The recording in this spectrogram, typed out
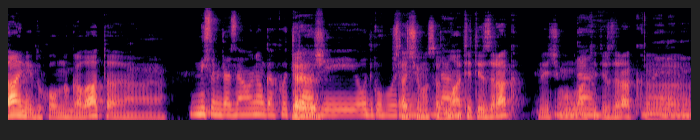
tajni, duhovnog alata? Mislim da za onoga ko traži odgovore... Šta ćemo sad, da. mlatiti zrak? Nećemo Da. mlatiti zrak. Ne, ne, e,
